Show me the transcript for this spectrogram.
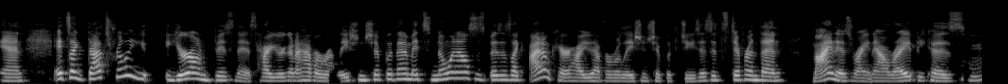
And it's like that's really your own business how you're going to have a relationship with them. It's no one else's business. Like I don't care how you have a relationship with Jesus. It's different than mine is right now, right? Because mm-hmm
